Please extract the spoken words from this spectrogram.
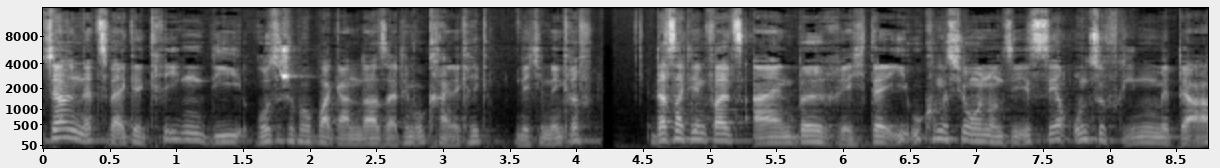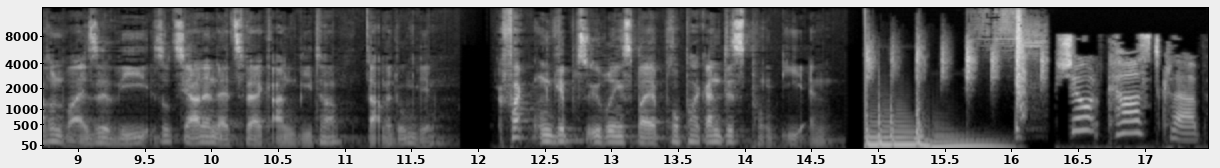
Soziale Netzwerke kriegen die russische Propaganda seit dem Ukraine-Krieg nicht in den Griff. Das sagt jedenfalls ein Bericht der EU-Kommission und sie ist sehr unzufrieden mit der Art und Weise, wie soziale Netzwerkanbieter damit umgehen. Fakten gibt's übrigens bei propagandist.in. Shortcast Club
